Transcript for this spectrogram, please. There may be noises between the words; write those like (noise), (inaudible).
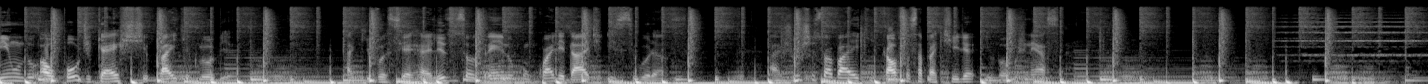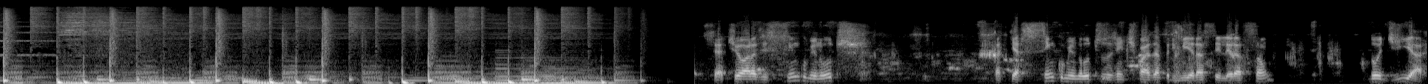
Bem-vindo ao podcast Bike Club. Aqui você realiza o seu treino com qualidade e segurança. Ajuste sua bike, calça a sapatilha e vamos nessa! Sete horas e cinco minutos. Daqui a cinco minutos a gente faz a primeira aceleração do dia.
